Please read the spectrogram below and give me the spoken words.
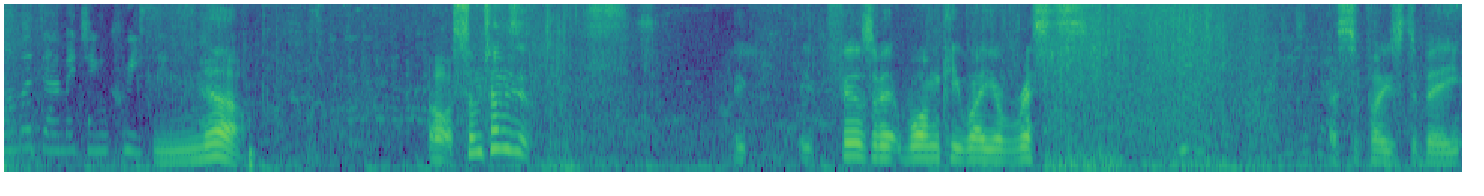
Armor damage increasing. No. Oh, sometimes it, it it feels a bit wonky where your wrists Unit ready to go. are supposed to be.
